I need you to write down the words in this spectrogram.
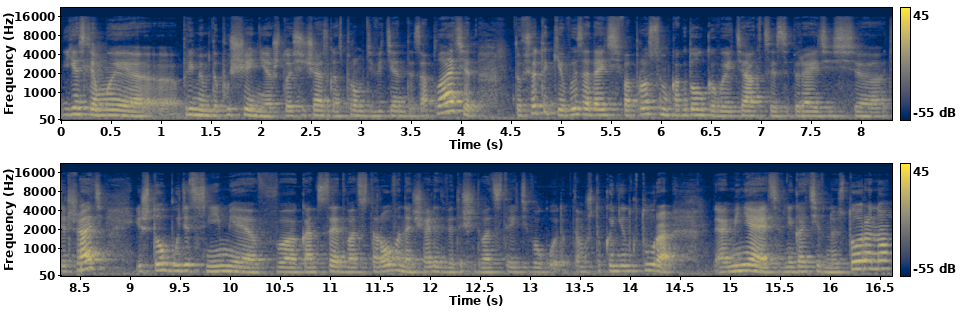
если мы примем допущение, что сейчас «Газпром» дивиденды заплатит, то все-таки вы задаетесь вопросом, как долго вы эти акции собираетесь держать, и что будет с ними в конце 22 начале 2020 2023 года, потому что конъюнктура э, меняется в негативную сторону,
